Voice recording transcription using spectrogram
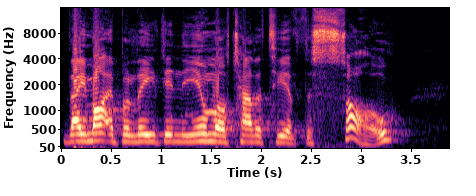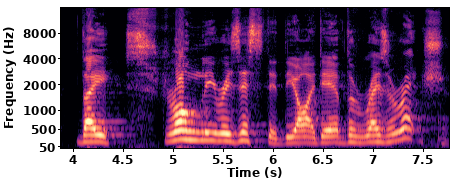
they might have believed in the immortality of the soul, they strongly resisted the idea of the resurrection.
